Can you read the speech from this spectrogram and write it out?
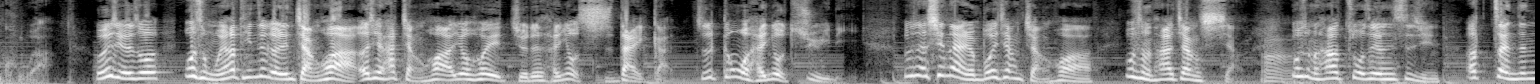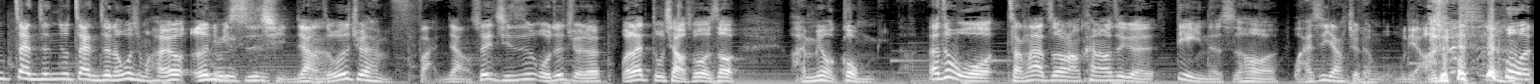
苦啊。我就觉得说，为什么我要听这个人讲话？而且他讲话又会觉得很有时代感，就是跟我很有距离。为什么现代人不会这样讲话？为什么他要这样想？为什么他要做这件事情？啊，战争战争就战争了，为什么还要儿女私情这样子？我就觉得很烦这样。所以其实我就觉得我在读小说的时候很没有共鸣。但是我长大之后，然后看到这个电影的时候，我还是一样觉得很无聊。但是我，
